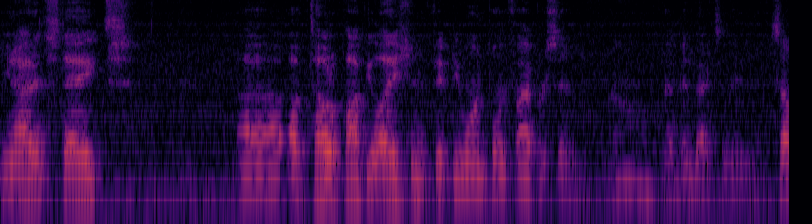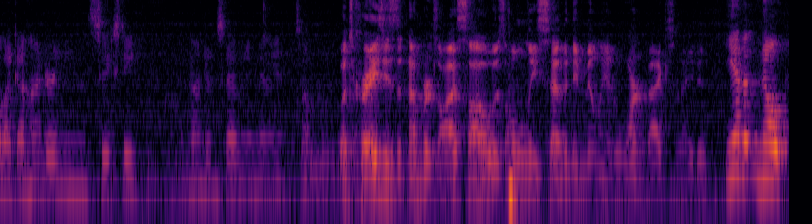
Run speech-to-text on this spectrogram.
United States uh, of total population, fifty-one point five percent Oh. have been vaccinated. So like 160, 170 million. Something like What's that. crazy is the numbers I saw was only 70 million weren't vaccinated. Yeah, but no,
